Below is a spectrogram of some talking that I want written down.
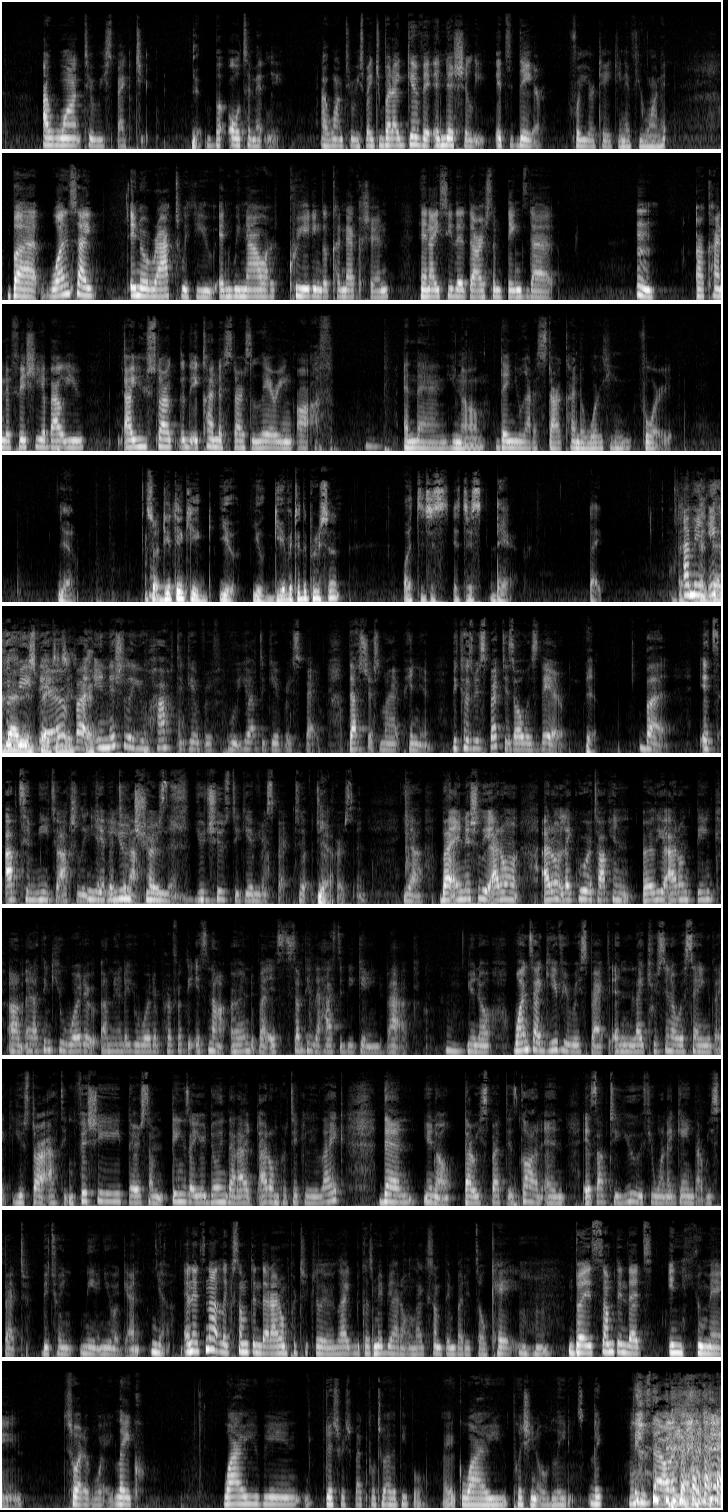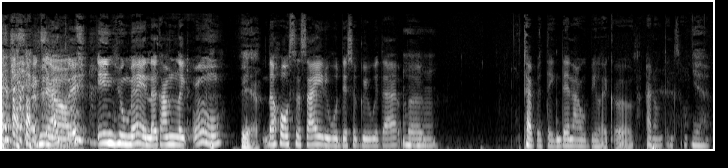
i want to respect you. Yeah. but ultimately i want to respect you. But i give it initially. It's there for your taking if you want it. But once i interact with you and we now are creating a connection and i see that there are some things that mm, are kind of fishy about you uh, you start it kind of starts layering off. And then you know then you got to start kind of working for it. Yeah. So do you think you you you give it to the person, or it's just it's just there, like. that- I mean, that- it that- could that be respect is there, but like- initially you have to give res- you have to give respect. That's just my opinion. Because respect is always there, yeah, but it's up to me to actually Yeah, give it you to that choose. person. You choose to give respect to, to Yeah. a person. Yeah, but initially, I don't. I don't like we were talking earlier. I don't think, um, and I think you worded Amanda. You worded perfectly. It's not earned, but it's something that has to be gained back. Hmm. You know, once I give you respect, and like Christina was saying, like you start acting fishy. There's some things that you're doing that I I don't particularly like. Then you know that respect is gone, and it's up to you if you want to gain that respect between me and you again. Yeah, and it's not like something that I don't particularly like because maybe I don't like something, but it's okay. Mm-hmm. But it's something that's inhumane, sort of way. Like, why are you being disrespectful to other people? Like, why are you pushing old ladies? Like things that are like, exactly inhumane. Like I'm like, oh, yeah. the whole society will disagree with that, but type of thing. Then I would be like, oh, I don't think so. Yeah.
